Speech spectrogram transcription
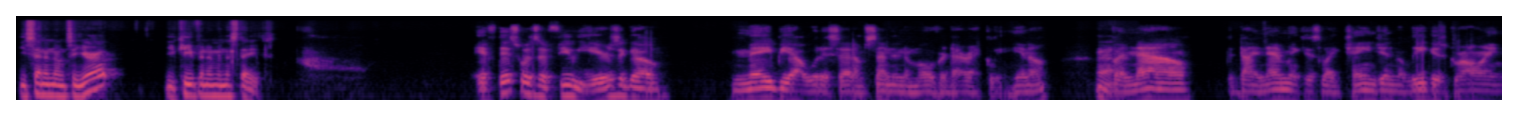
You sending them to europe you keeping them in the states if this was a few years ago maybe I would have said I'm sending them over directly, you know? Yeah. But now the dynamic is like changing, the league is growing.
